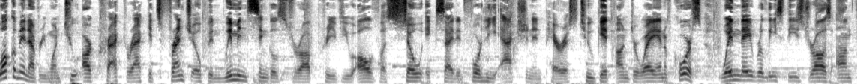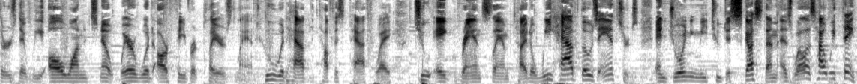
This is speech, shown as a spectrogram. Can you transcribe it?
Welcome in, everyone, to our Cracked Racquets French Open women's singles draw preview. All of us so excited for the action in Paris to get underway. And of course, when they released these draws on Thursday, we all wanted to know where would our favorite players land? Who would have the toughest pathway to a Grand Slam title? We have those answers. And joining me to discuss them, as well as how we think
